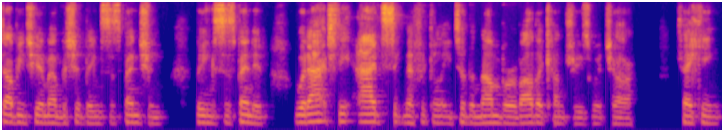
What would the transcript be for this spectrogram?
WTO membership being suspension being suspended would actually add significantly to the number of other countries which are taking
